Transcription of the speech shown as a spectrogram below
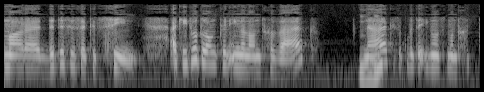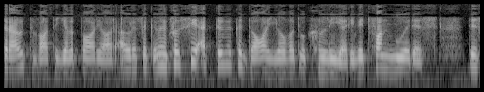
maar uh, dit is soos ek dit sien. Ek het ook lank in Engeland gewerk. Mm -hmm. Nee, ek is ook met 'n Engelsman getroud wat 'n hele paar jaar ouer is. Ek en ek wil sê ek dink ek het daar heel wat ook geleer, jy weet van modes. Dis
